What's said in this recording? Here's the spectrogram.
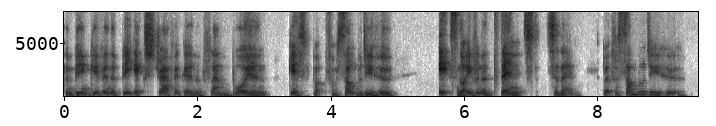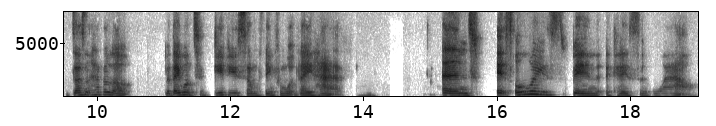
than being given a big, extravagant, and flamboyant gift, but from somebody who it's not even a dent to them. But for somebody who doesn't have a lot, but they want to give you something from what they have. And it's always been a case of, wow,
